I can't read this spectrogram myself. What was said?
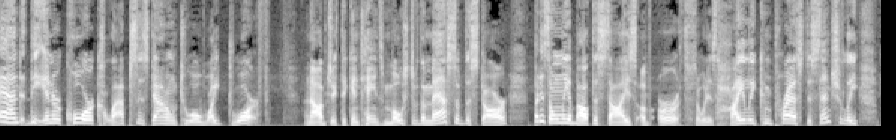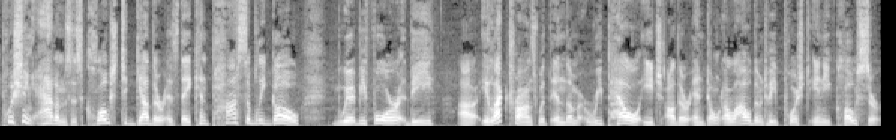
And the inner core collapses down to a white dwarf an object that contains most of the mass of the star, but is only about the size of Earth. So it is highly compressed, essentially pushing atoms as close together as they can possibly go before the uh, electrons within them repel each other and don't allow them to be pushed any closer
